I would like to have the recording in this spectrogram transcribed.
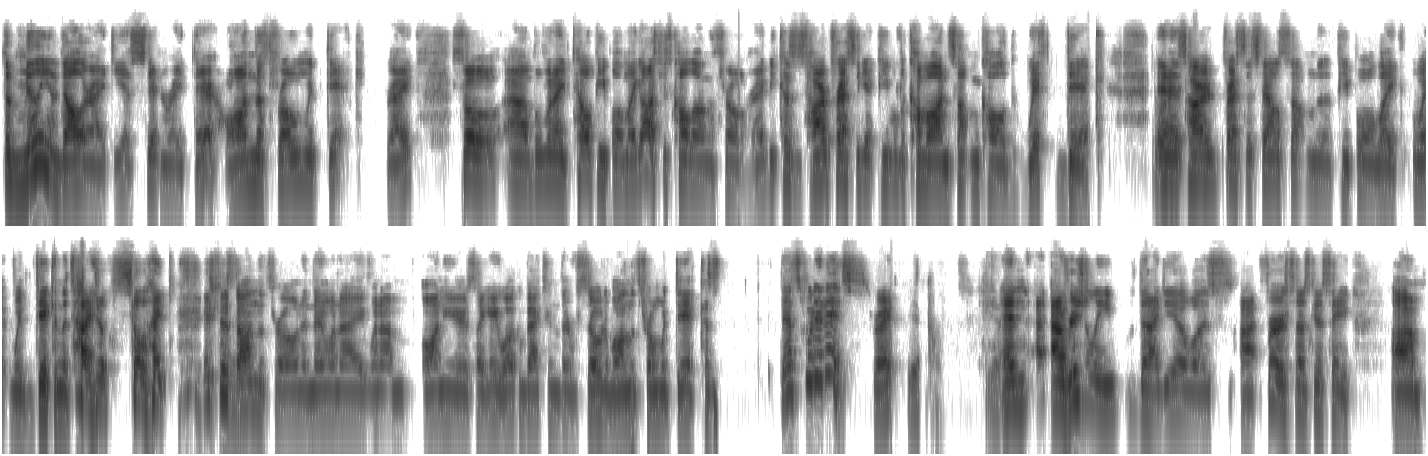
The million dollar idea is sitting right there on the throne with Dick, right? So, uh, but when I tell people, I'm like, oh, it's just called on the throne, right? Because it's hard for us to get people to come on something called with Dick, and it's hard for us to sell something to people like with, with Dick in the title. So, like, it's just Yeah. on the throne. And then when I when I'm on here, it's like, hey, welcome back to another episode of On the Throne with Dick, because that's what it is, right? Yeah. And uh, originally, the idea was uh, at first I was going to say um,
